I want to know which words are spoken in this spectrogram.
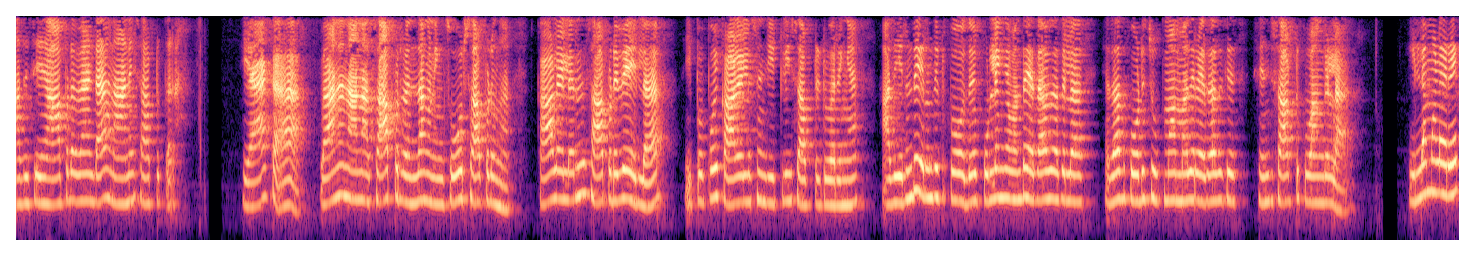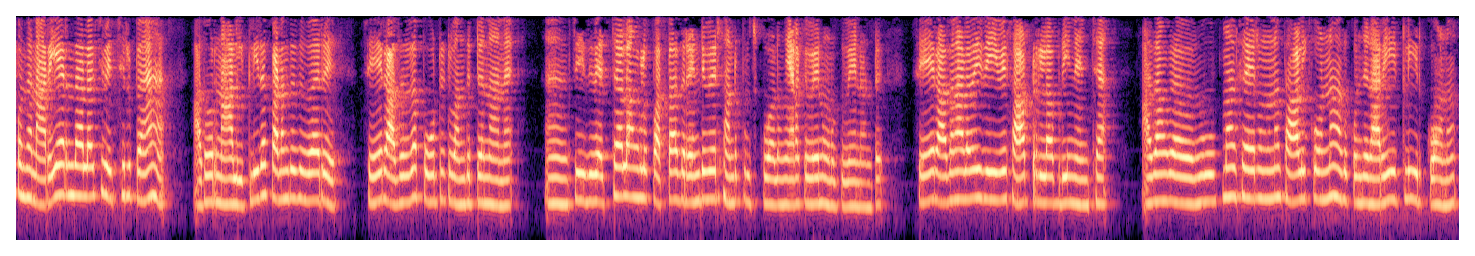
அது சரி சாப்பிட வேண்டாம் நானே சாப்பிட்டுக்கிறேன் ஏக்கா வேணா நான் சாப்பிட்றேன் தான் நீங்க சோறு சாப்பிடுங்க காலையில இருந்து சாப்பிடவே இல்ல இப்ப போய் காலையில செஞ்சு இட்லி சாப்பிட்டுட்டு வரீங்க? அது இருந்து இருந்துட்டு போகுது. பிள்ளைங்க வந்து ஏதாவது அதில் ஏதாவது பொடிச்சு உப்புமா மாதிரி ஏதாவது செஞ்சு சாப்பிட்டுக்குவாங்கல்ல. இல்லை மலரே கொஞ்சம் நிறைய இருந்தாலாச்சும் வச்சிருப்பேன். அது ஒரு நாலு இட்லி தான் கடந்தது வேறு. சரி அதுதான் போட்டுட்டு வந்துட்டேன் நான். சரி இது வச்சாலும் அவங்களுக்கு பத்தாது. ரெண்டு பேர் சண்டை பிடிச்சிக்குவாங்க எனக்கு வேணும் உனக்கு வேணும்ட்டு சரி அதனால தான் இதையே சாப்பிடலாம் அப்படின்னு நினச்சேன். அது அவங்க உப்புமா செய்யணும்னா தாளிக்கணும்னா அது கொஞ்சம் நிறைய இட்லி இருக்கணும்.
